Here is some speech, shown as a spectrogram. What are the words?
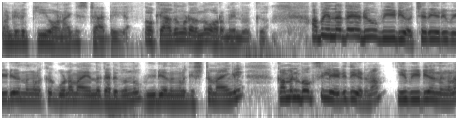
വണ്ടിയുടെ കീ ഓൺ ആക്കി സ്റ്റാർട്ട് ചെയ്യുക. ഓക്കെ അതും കൂടെ ഒന്ന് ഓർമ്മയിൽ വെക്കുക. അപ്പോൾ ഇന്നത്തെ ഒരു വീഡിയോ ചെറിയൊരു വീഡിയോ നിങ്ങൾക്ക് ഗുണമായെന്ന് കരുതുന്നു. വീഡിയോ നിങ്ങൾക്ക് ഇഷ്ടമായെങ്കിൽ കമന്റ് ബോക്സിൽ എഴുതിയിടണം. ഈ വീഡിയോ നിങ്ങൾ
